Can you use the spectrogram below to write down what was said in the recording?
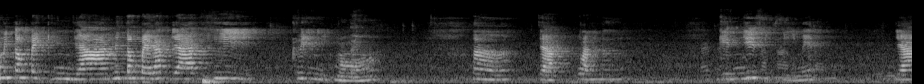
ไม่ต้องไปกินยาไม่ต้องไปรับยาที่คลินิกหมอ อ่า จากวันหนึง กิน24เม็ดยา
